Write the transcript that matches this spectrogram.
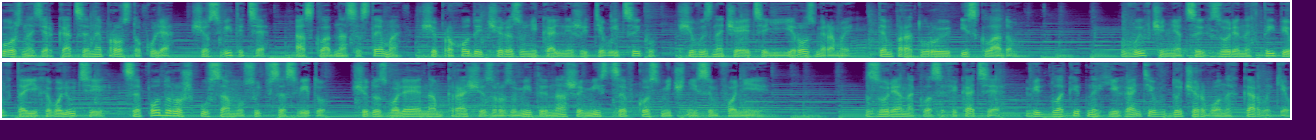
Кожна зірка це не просто куля, що світиться, а складна система, що проходить через унікальний життєвий цикл, що визначається її розмірами, температурою і складом. Вивчення цих зоряних типів та їх еволюції це подорож у саму суть Всесвіту, що дозволяє нам краще зрозуміти наше місце в космічній симфонії. Зоряна класифікація від блакитних гігантів до червоних карликів.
